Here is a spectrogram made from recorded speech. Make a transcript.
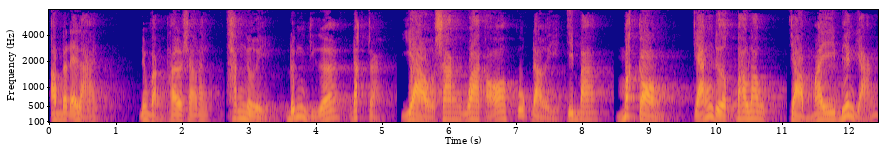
Ông đã để lại những vần thơ sau đây. Thân người đứng giữa đất trời, giàu sang hoa cỏ cuộc đời chim bao mất còn chẳng được bao lâu trà mây biến dạng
